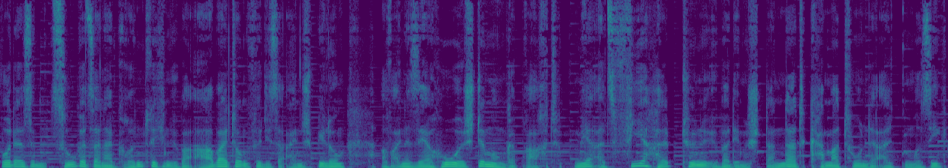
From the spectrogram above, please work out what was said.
wurde es im Zuge seiner gründlichen Überarbeitung für diese Einspielung auf eine sehr hohe Stimmung gebracht. Mehr als vier Halbtöne über dem Standardkammerton der alten Musik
